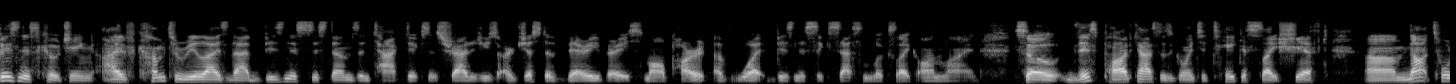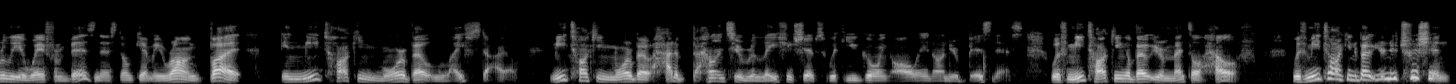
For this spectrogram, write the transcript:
business coaching, I've come to realize that business systems and tactics and strategies are just a very, very small part of what business success looks like online. So, this podcast is going to take a slight shift, um, not totally away from business, don't get me wrong, but in me talking more about lifestyle me talking more about how to balance your relationships with you going all in on your business, with me talking about your mental health, with me talking about your nutrition.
